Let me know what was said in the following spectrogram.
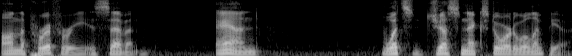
On the periphery is seven, and what's just next door to Olympia?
